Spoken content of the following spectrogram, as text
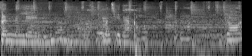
เป็นแดงๆ มันสีแดงอ๋อร้อนร้อน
